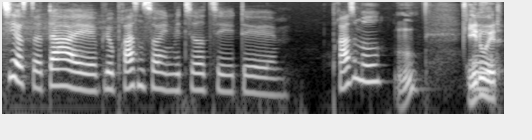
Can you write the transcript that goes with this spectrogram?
Tirsdag, der øh, blev pressen så inviteret til et øh, pressemøde. Mm. Endnu et.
